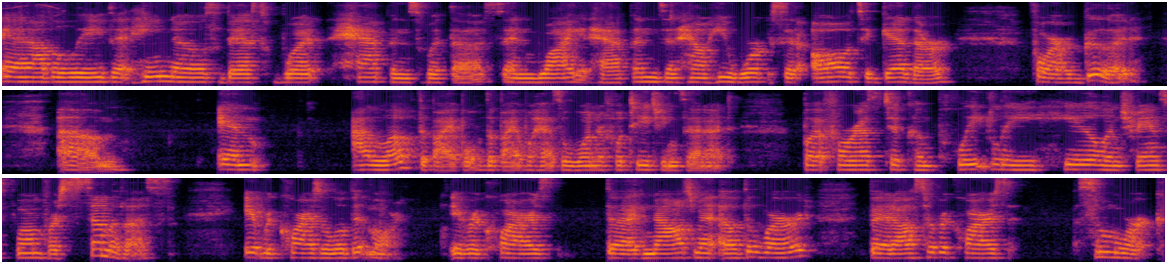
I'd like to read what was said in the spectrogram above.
and I believe that He knows best what happens with us and why it happens and how He works it all together for our good. Um, and I love the Bible. The Bible has wonderful teachings in it. But for us to completely heal and transform for some of us, it requires a little bit more. It requires the acknowledgement of the word, but it also requires some work.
